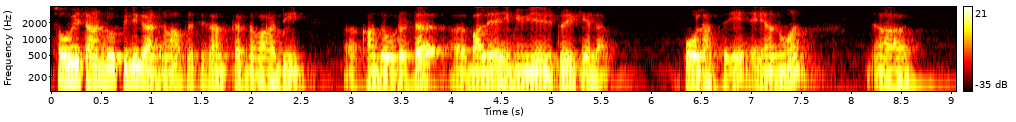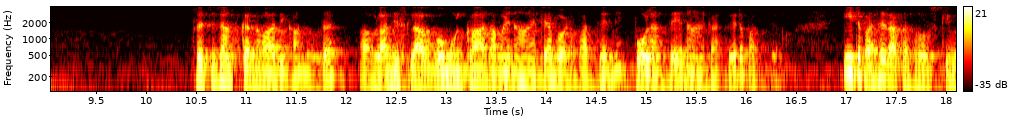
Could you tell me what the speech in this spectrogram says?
සෝවියට් ආණ්ඩුව පිළිගන්නවා ප්‍රතිසංස්කරණවාදී කඳවුරට බලය හිමි විය යුතුයි කියලා. පෝලන්තයේ ඒ අනුව ප්‍රතිසංස්කරණවාදී කඳවුර ව්ලාදිස්ලාව් ගොමුල්කා තමයි නායකයා බවට පත් වෙන්නේ පෝලන්තයේ නායකත්වයට පත් වෙනවා. ඊට පස්සේ රකසෝස්කිව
